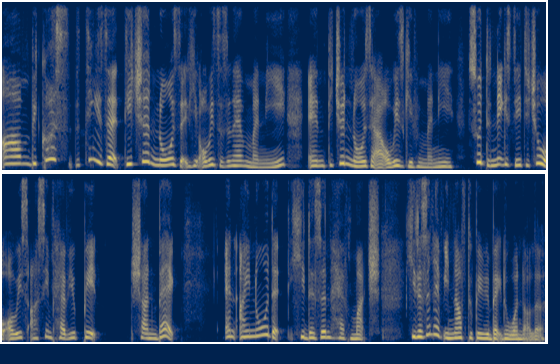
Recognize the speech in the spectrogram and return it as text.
Um, because the thing is that teacher knows that he always doesn't have money and teacher knows that I always give him money. So the next day teacher will always ask him, have you paid Shan back? And I know that he doesn't have much. He doesn't have enough to pay me back the one dollar.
